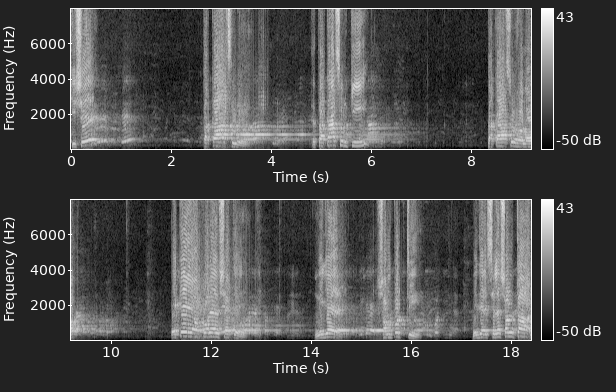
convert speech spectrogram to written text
কিসে? তাকাসুরে। তাকাসুর কি? তাকাসুর হলো একে অপরের সাথে নিজের সম্পত্তি, নিজের ছেলে সন্তান,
